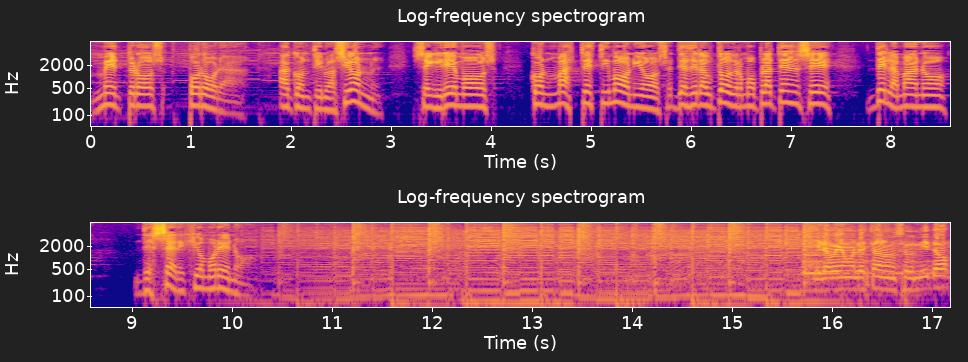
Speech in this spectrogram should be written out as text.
metros por hora. A continuación, seguiremos con más testimonios desde el Autódromo Platense de la mano de Sergio Moreno. Y lo voy a molestar un segundito.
